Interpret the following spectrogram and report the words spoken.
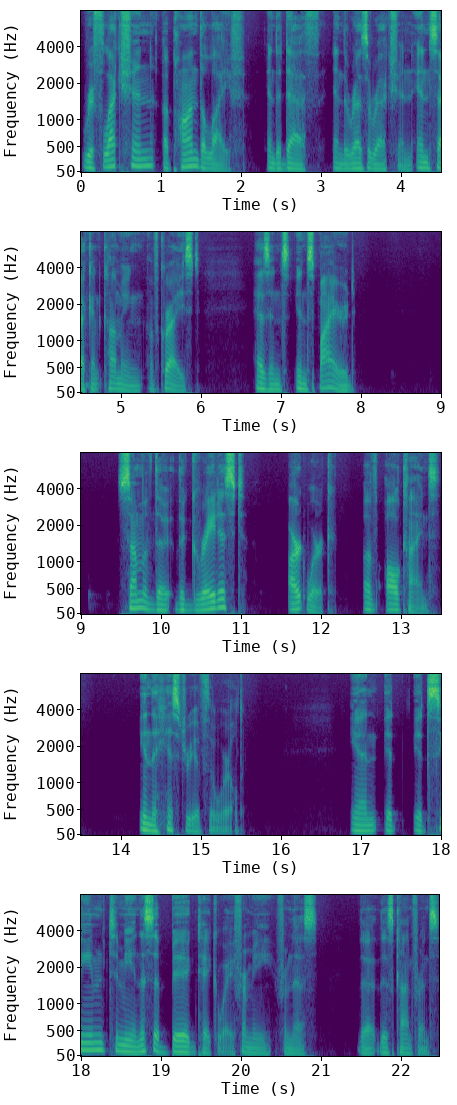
reflection upon the life and the death and the resurrection and second coming of Christ has in, inspired some of the, the greatest artwork of all kinds in the history of the world. And it it seemed to me, and this is a big takeaway from me from this, the this conference,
